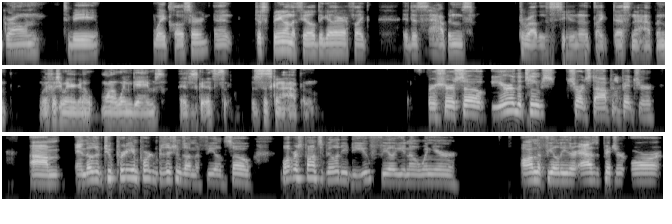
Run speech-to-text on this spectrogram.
grown to be way closer. And just being on the field together, I feel like it just happens throughout the season. It's like destined to happen, especially when you're going to want to win games. It's just it's it's just going to happen. For sure. So you're the team's shortstop and pitcher, um, and those are two pretty important positions on the field. So, what responsibility do you feel? You know, when you're on the field, either as a pitcher or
